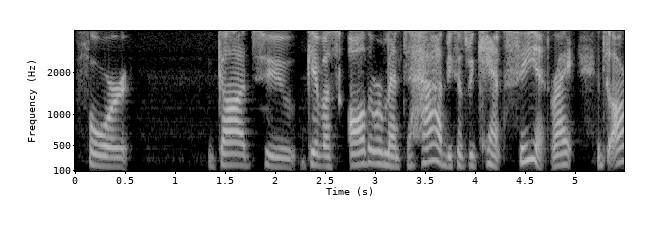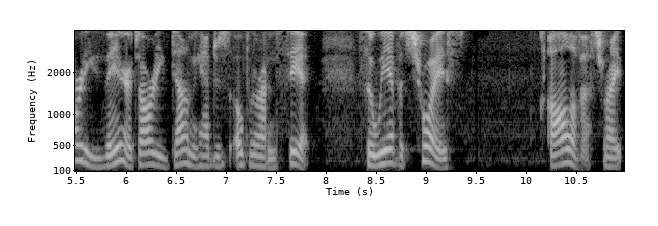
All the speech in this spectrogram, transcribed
for God to give us all that we're meant to have because we can't see it, right? It's already there, it's already done. We have to just open our eyes and see it. So we have a choice, all of us, right?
